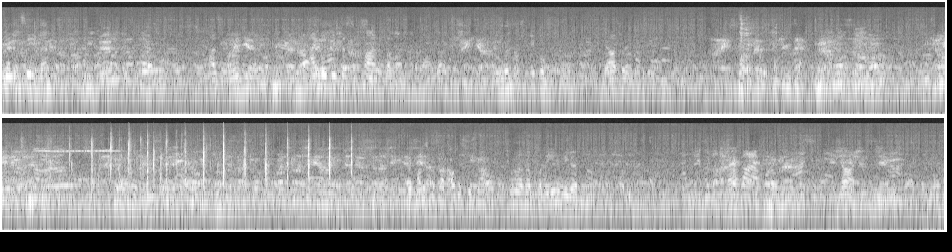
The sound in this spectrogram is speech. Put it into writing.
wieder mit 10, ne? Also, eigentlich liegt das total mittlerweile. Wir sind auf Spielpunkt. Ja, natürlich.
